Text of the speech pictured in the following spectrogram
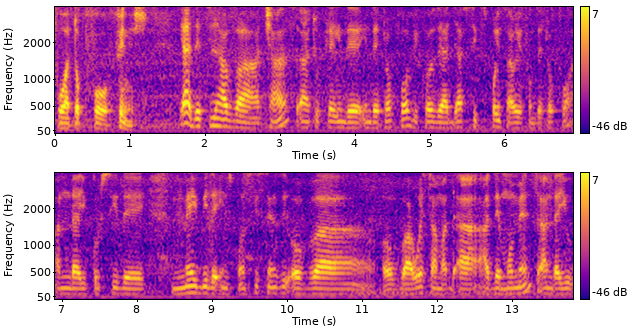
for a top four finish? Yeah, they still have a chance uh, to play in the in the top four because they are just six points away from the top four, and uh, you could see the maybe the inconsistency of uh, of uh, West Ham at, uh, at the moment, and uh, you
